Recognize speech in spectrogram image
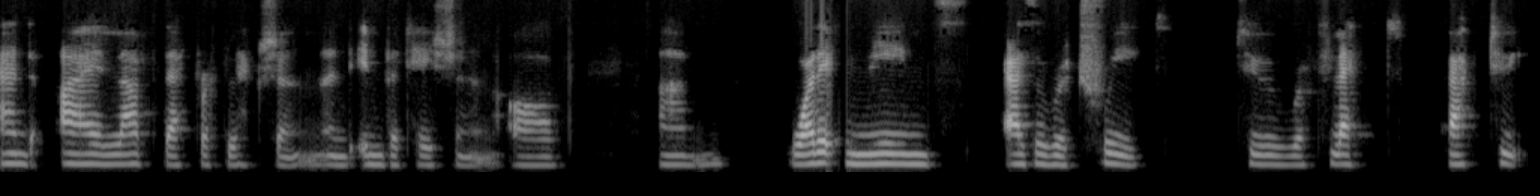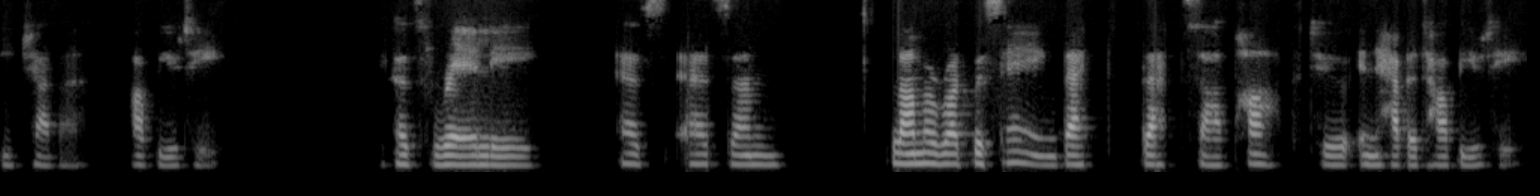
And I love that reflection and invitation of um, what it means as a retreat to reflect back to each other our beauty. Because really, as, as, um, Lama Rod was saying, that, that's our path to inhabit our beauty.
